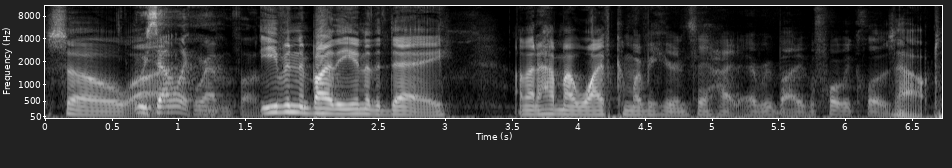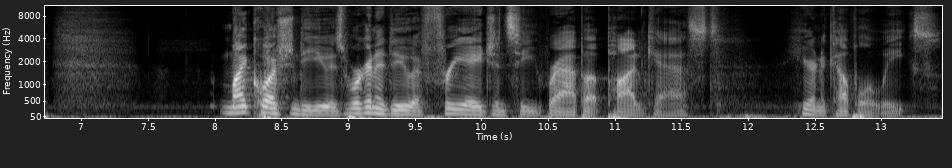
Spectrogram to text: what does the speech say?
So, We uh, sound like we're having fun. even by the end of the day, I'm going to have my wife come over here and say hi to everybody before we close out. My question to you is we're going to do a free agency wrap up podcast here in a couple of weeks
